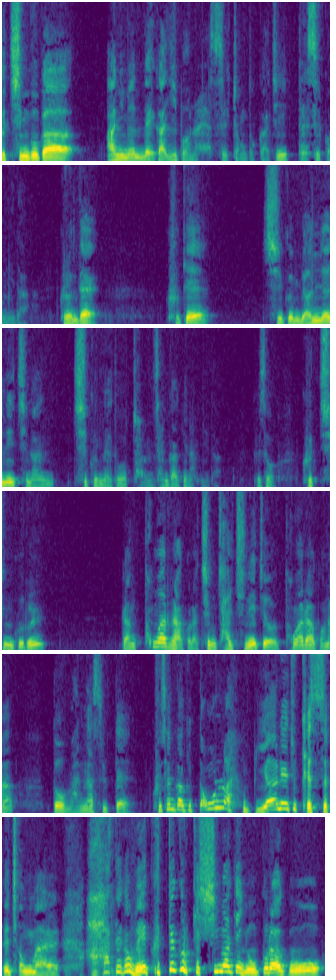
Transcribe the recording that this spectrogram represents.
그 친구가 아니면 내가 입원을 했을 정도까지 됐을 겁니다. 그런데 그게 지금 몇 년이 지난 지금에도 전 생각이 납니다. 그래서 그 친구를 랑 통화를 하거나 지금 잘 지내죠. 통화를 하거나 또 만났을 때 그 생각이 떠올라요. 미안해 죽겠어요, 정말. 아, 내가 왜 그때 그렇게 심하게 욕을 하고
